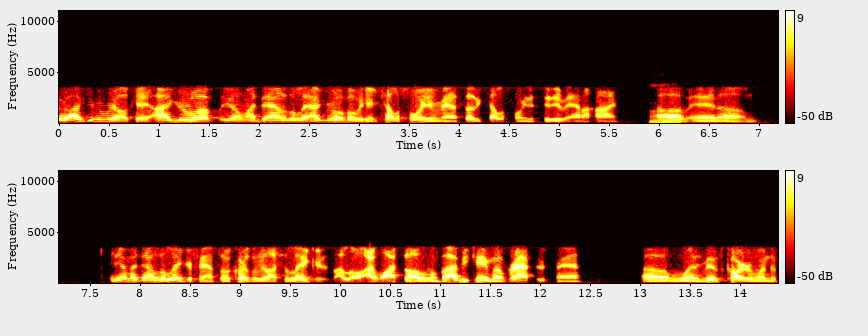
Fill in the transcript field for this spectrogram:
I keep it real. Okay, I grew up. You know, my dad was a. La- I grew up over here in California, man, Southern California, city of Anaheim. Uh-huh. Um, and um, yeah, my dad was a Laker fan, so of course we watched the Lakers. I lo- I watched all of them, but I became a Raptors fan uh, when Vince Carter won the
